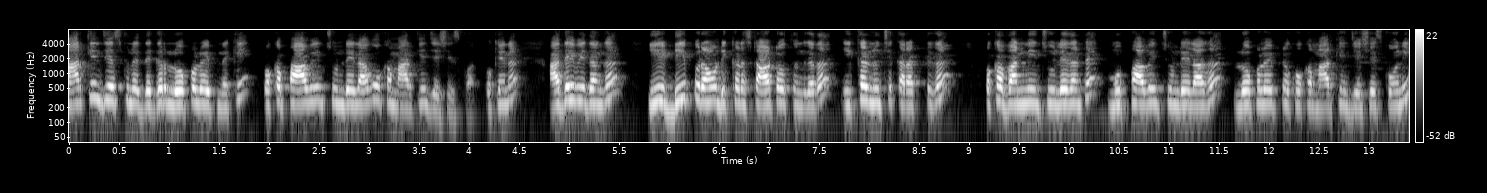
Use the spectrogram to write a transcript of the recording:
మార్కింగ్ చేసుకునే దగ్గర లోపల వైపునకి ఒక పావు ఇంచు ఉండేలాగా ఒక మార్కింగ్ చేసేసుకోవాలి. ఓకేనా? అదే విధంగా ఈ డీప్ రౌండ్ ఇక్కడ స్టార్ట్ అవుతుంది కదా ఇక్కడ నుంచి కరెక్ట్గా ఒక వన్ ఇంచు లేదంటే ముప్పావు ఇంచు ఉండేలాగా లోపల వైపునకి ఒక మార్కింగ్ చేసేసుకొని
